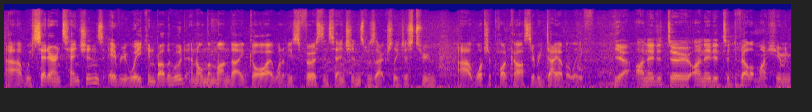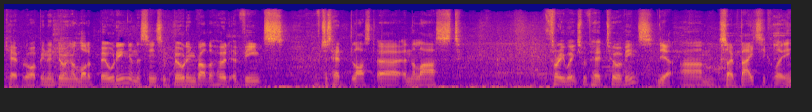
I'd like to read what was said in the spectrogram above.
uh, we set our intentions every week in Brotherhood, and on the Monday, Guy, one of his first intentions was actually just to uh, watch a podcast every day, I believe. Yeah, I needed to. I needed to develop my human capital. I've been doing a lot of building in the sense of building brotherhood events. We've just had last uh, in the last three weeks. We've had two events. Yeah. Um, So basically,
